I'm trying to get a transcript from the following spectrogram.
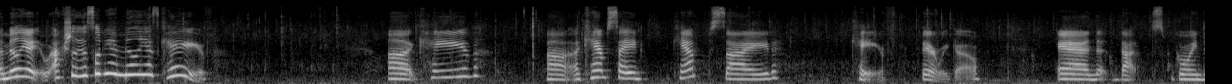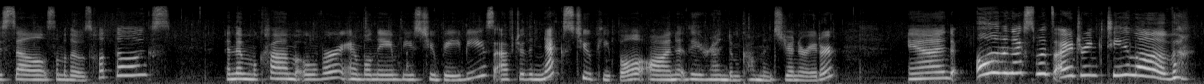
Amelia, actually this will be Amelia's cave. Uh, cave, uh, a campsite, campsite cave. There we go. And that's going to sell some of those hot dogs. And then we'll come over and we'll name these two babies after the next two people on the random comments generator. And all the next ones I drink tea love.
